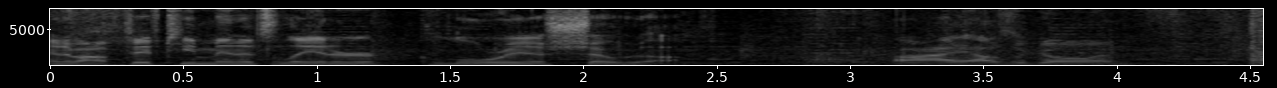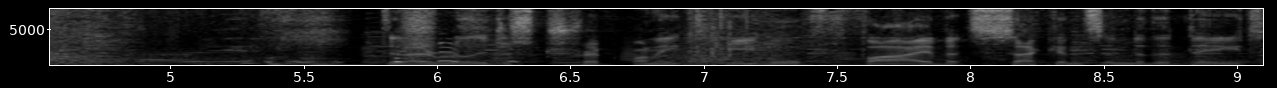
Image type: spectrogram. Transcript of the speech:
And about 15 minutes later, Gloria showed up. Hi, how's it going? Did I really just trip on a table five seconds into the date?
